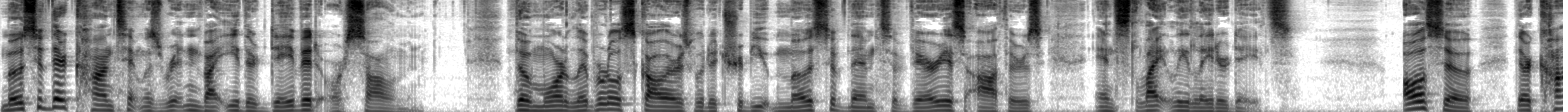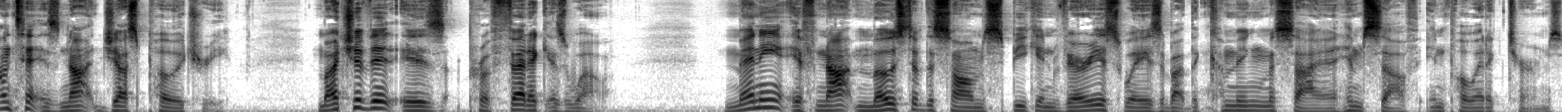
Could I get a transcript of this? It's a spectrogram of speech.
most of their content was written by either David or Solomon, though more liberal scholars would attribute most of them to various authors and slightly later dates. Also, their content is not just poetry. Much of it is prophetic as well. Many, if not most, of the Psalms speak in various ways about the coming Messiah himself in poetic terms.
